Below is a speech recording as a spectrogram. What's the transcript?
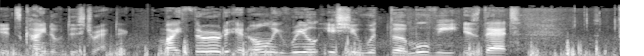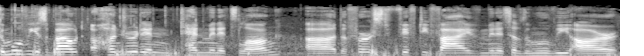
it's kind of distracting. My third and only real issue with the movie is that the movie is about 110 minutes long. Uh, the first 55 minutes of the movie are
